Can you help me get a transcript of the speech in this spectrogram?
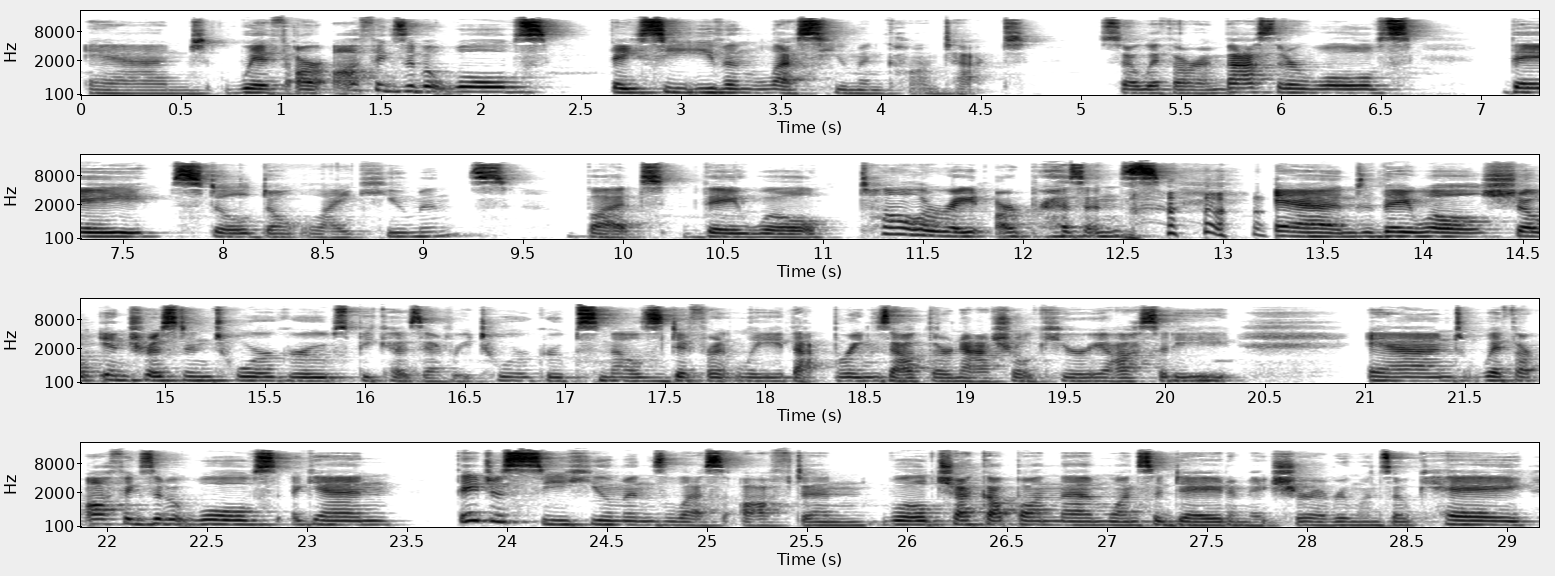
And with our off exhibit wolves, they see even less human contact. So with our ambassador wolves, they still don't like humans, but they will tolerate our presence and they will show interest in tour groups because every tour group smells differently. That brings out their natural curiosity. And with our off exhibit wolves, again, they just see humans less often. We'll check up on them once a day to make sure everyone's okay,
